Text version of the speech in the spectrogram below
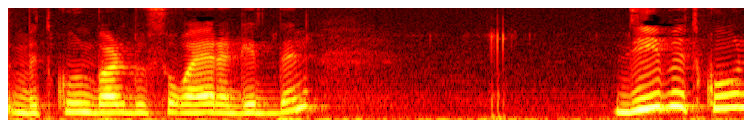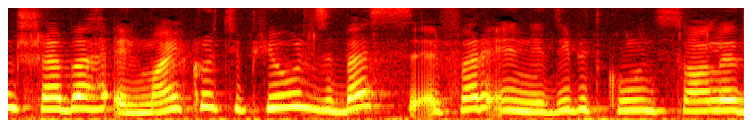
بتكون برضو صغيرة جدا. دي بتكون شبه ال microtubules بس الفرق إن دي بتكون solid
